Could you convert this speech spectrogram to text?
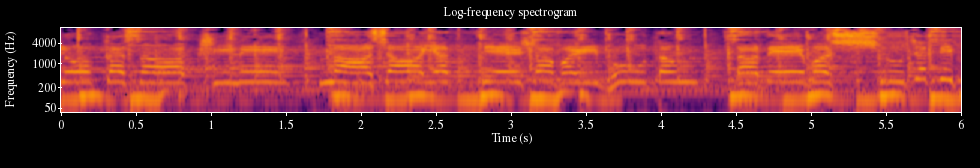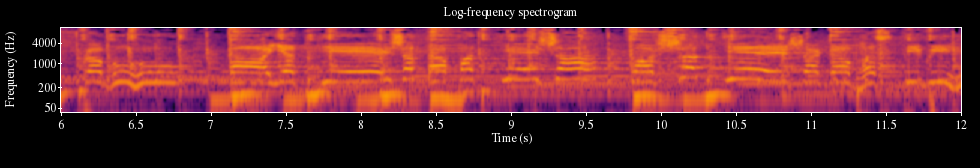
लोकसाक्षिणे नाशायत्येष वैभूतम् तदेव सृजति प्रभुः पायत्येष तपत्येष वर्षत्येष गभस्तिभिः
